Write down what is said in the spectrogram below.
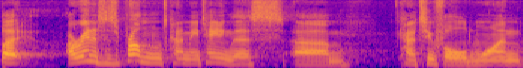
but I ran into some problems kind of maintaining this, um, kind of twofold. One,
